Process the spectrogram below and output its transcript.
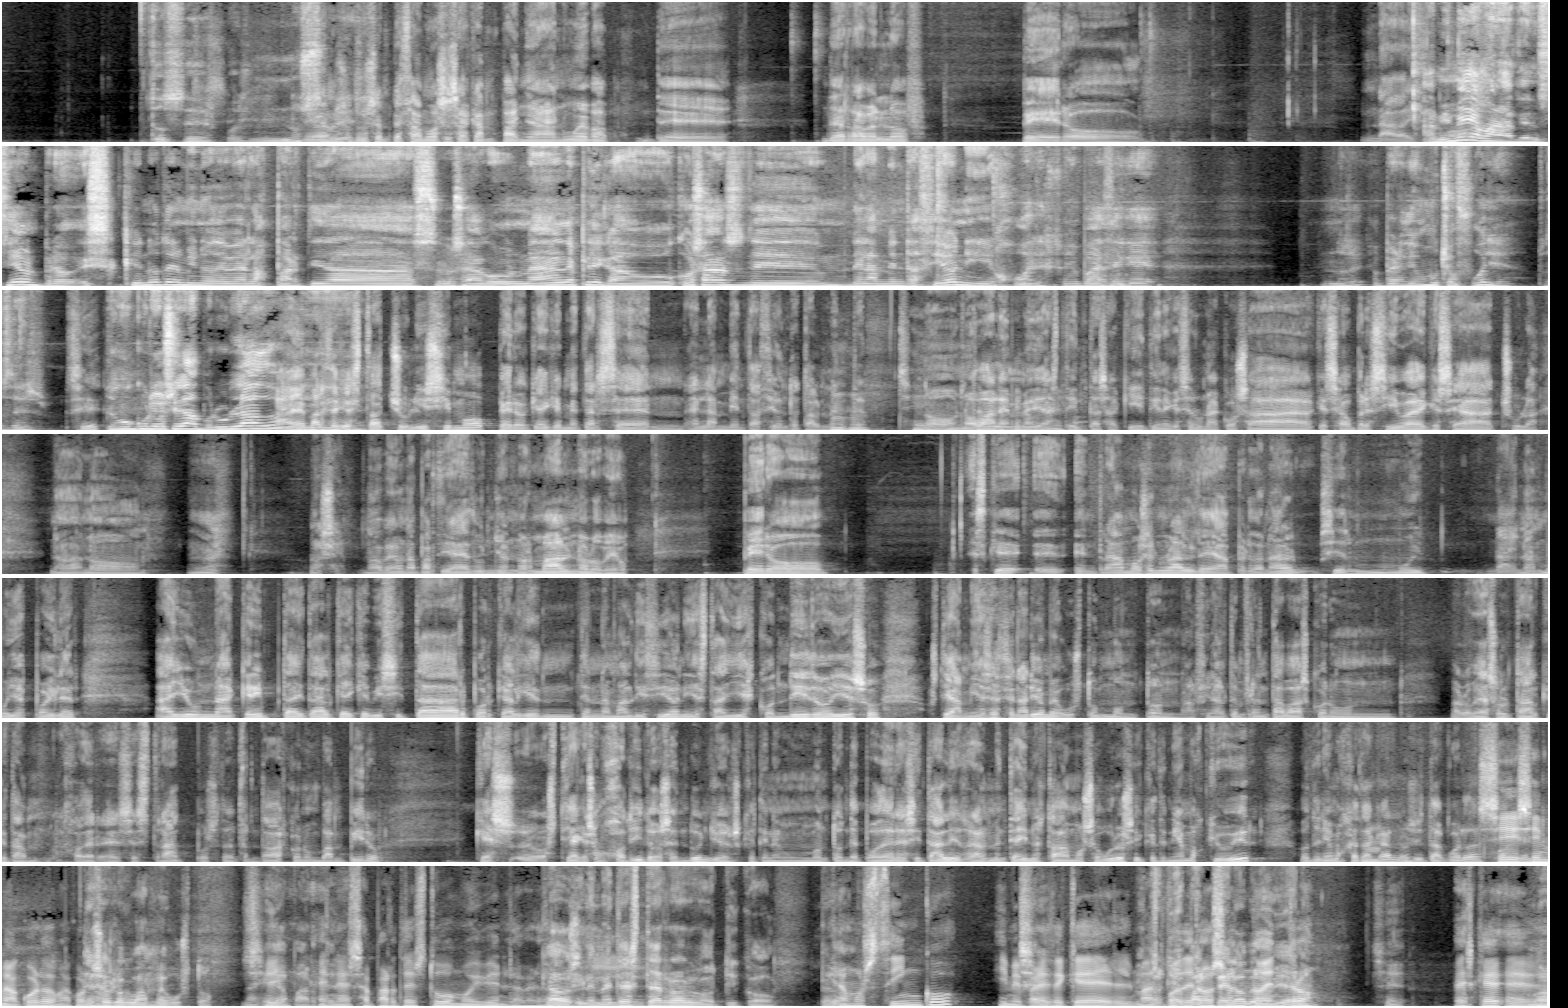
Entonces, pues no sé. nosotros empezamos esa campaña nueva de, de Ravenloft, pero nada. A mí me llama la atención, pero es que no termino de ver las partidas. O sea, como me han explicado cosas de, de la ambientación y, joder, es que me parece que. No sé, ha perdido mucho fuelle. Entonces, ¿Sí? tengo curiosidad por un lado. A mí me y- parece que está chulísimo, pero que hay que meterse en, en la ambientación totalmente. Sí, no no valen medias tintas aquí. Tiene que ser una cosa que sea opresiva y que sea chula. No, no. mm, No sé. No veo una partida de Dungeon normal, no lo veo. Pero es que eh, entrábamos en una aldea, perdonad si es muy. no es muy spoiler. Hay una cripta y tal que hay que visitar porque alguien tiene una maldición y está allí escondido y eso. Hostia, a mí ese escenario me gustó un montón. Al final te enfrentabas con un. No lo voy a soltar, que tan. Joder, es Strat, pues te enfrentabas con un vampiro. Que es, hostia, que son jodidos en Dungeons, que tienen un montón de poderes y tal, y realmente ahí no estábamos seguros si que teníamos que huir o teníamos que atacar, no sé si te acuerdas. Sí, Joaquín. sí, me acuerdo, me acuerdo. Eso es lo que más me gustó de Sí, aquella parte. En esa parte estuvo muy bien, la verdad. Claro, si le Y metes terror gótico. perdón, Éramos cinco y me Sí. parece que el más poderoso pelo, no bien, entró. ¿eh? Sí. Es que eh,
